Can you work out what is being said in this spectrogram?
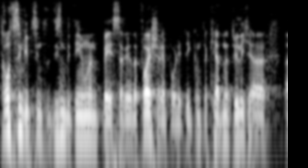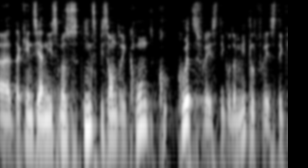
trotzdem gibt es in diesen Bedingungen bessere oder falschere Politik und da kehrt natürlich äh, äh, der Keynesianismus insbesondere kurzfristig oder mittelfristig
